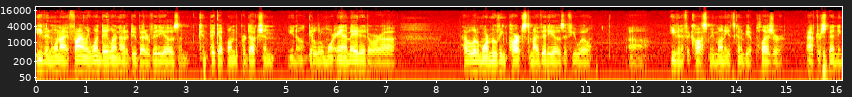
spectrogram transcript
even when I finally one day learned how to do better videos and can pick up on the production, you know, get a little more animated or uh, have a little more moving parts to my videos, if you will. Uh, even if it costs me money, it's going to be a pleasure after spending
